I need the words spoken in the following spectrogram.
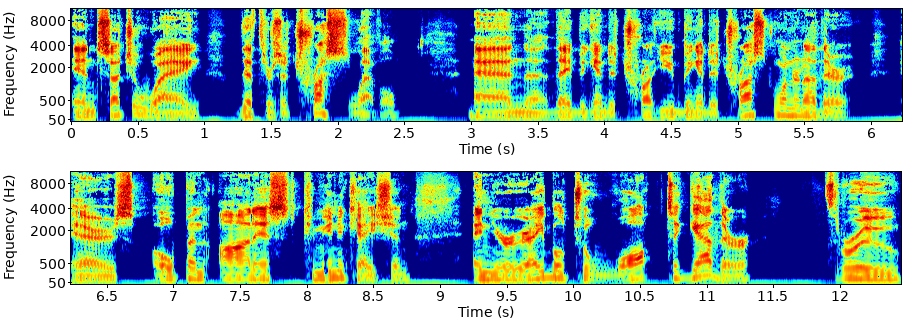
in such a way that there's a trust level, and uh, they begin to trust you begin to trust one another. There's open, honest communication, and you're able to walk together through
